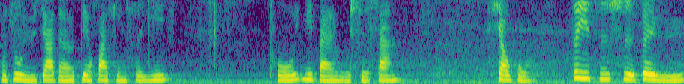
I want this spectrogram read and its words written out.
辅助瑜伽的变化形式一，图一百五十三。效果：这一姿势对于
